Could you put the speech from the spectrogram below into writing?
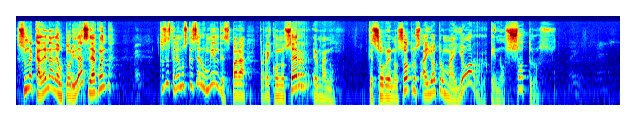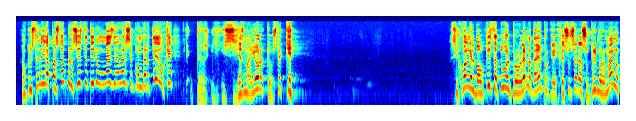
Es una cadena de autoridad, ¿se da cuenta? Entonces tenemos que ser humildes para reconocer, hermano, que sobre nosotros hay otro mayor que nosotros. Aunque usted diga, pastor, pero si este tiene un mes de haberse convertido, ¿qué? Pero, ¿y, si es mayor que usted, qué? Si Juan el Bautista tuvo el problema también porque Jesús era su primo hermano.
